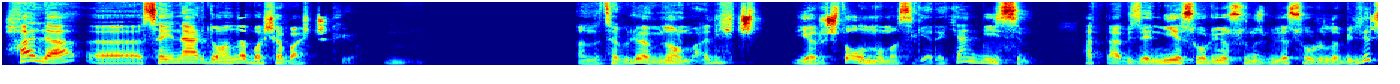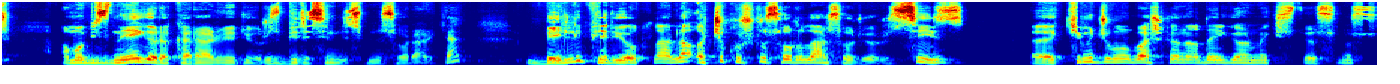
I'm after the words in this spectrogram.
hala e, Sayın Erdoğan'la başa baş çıkıyor. Anlatabiliyor muyum? Normalde hiç yarışta olmaması gereken bir isim. Hatta bize niye soruyorsunuz bile sorulabilir. Ama biz neye göre karar veriyoruz birisinin ismini sorarken? Belli periyotlarla açık uçlu sorular soruyoruz. Siz e, kimi Cumhurbaşkanı adayı görmek istiyorsunuz?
